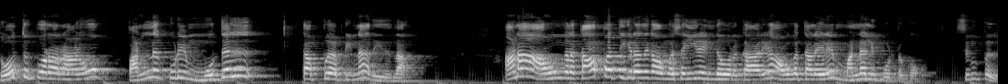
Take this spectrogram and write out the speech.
தோற்று போகிற இராணுவம் பண்ணக்கூடிய முதல் தப்பு அப்படின்னா அது இதுதான். ஆனால் அவங்கள காப்பாற்றிக்கிறதுக்கு அவங்க செய்கிற இந்த ஒரு காரியம் அவங்க தலையிலே மண்ணலி போட்டுக்கும். சிம்பிள்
